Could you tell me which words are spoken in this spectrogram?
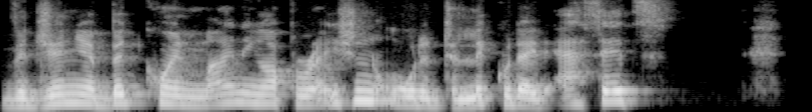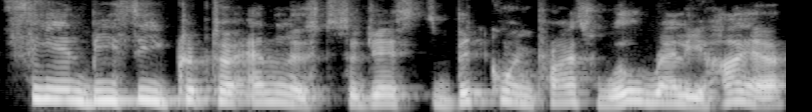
Virginia Bitcoin mining operation ordered to liquidate assets. CNBC crypto analyst suggests Bitcoin price will rally higher.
